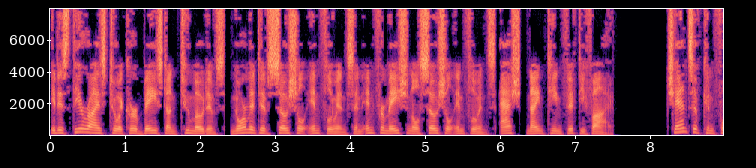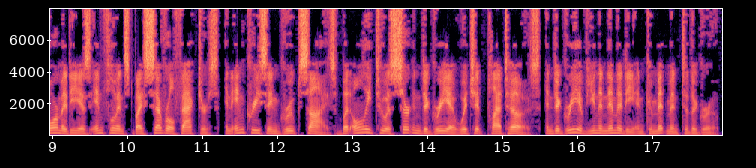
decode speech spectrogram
It is theorized to occur based on two motives, normative social influence and informational social influence Asch, 1955. Chance of conformity is influenced by several factors, an increase in group size but only to a certain degree at which it plateaus, and degree of unanimity and commitment to the group.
